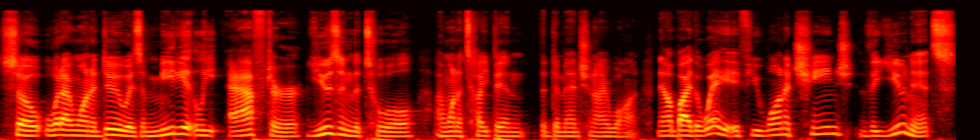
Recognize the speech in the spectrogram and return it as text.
So what I want to do is immediately after using the tool, I want to type in the dimension I want. Now, by the way, if you want to change the units,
